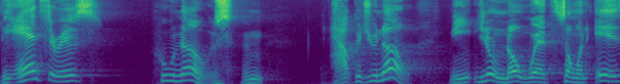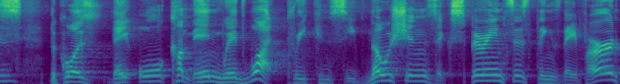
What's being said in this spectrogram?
The answer is who knows? How could you know? I mean, You don't know where someone is because they all come in with what? Preconceived notions, experiences, things they've heard.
